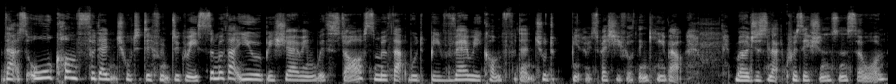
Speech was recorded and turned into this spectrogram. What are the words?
that's all confidential to different degrees. Some of that you would be sharing with staff. Some of that would be very confidential, to, you know, especially if you're thinking about mergers and acquisitions and so on.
